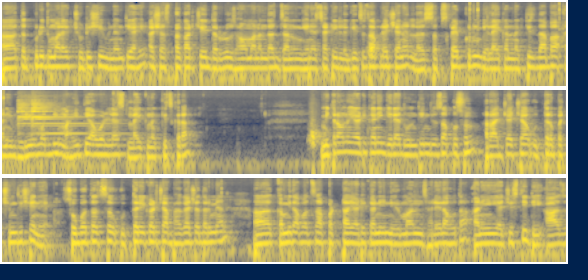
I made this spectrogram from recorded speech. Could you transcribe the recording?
तत्पूर्वी तुम्हाला एक छोटीशी विनंती आहे. अशाच प्रकारचे दररोज हवामान अंदाज जाणून घेण्यासाठी लगेचच आपल्या चॅनलला सबस्क्राईब करून बेलायकन नक्कीच दाबा आणि व्हिडिओमधली माहिती आवडल्यास लाईक नक्कीच करा. मित्रांनो या ठिकाणी गेल्या दोन तीन दिवसापासून राज्याच्या उत्तर पश्चिम दिशेने सोबतच उत्तरेकडच्या भागाच्या दरम्यान कमी दाबाचा पट्टा या ठिकाणी निर्माण झालेला होता आणि याची स्थिती आज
